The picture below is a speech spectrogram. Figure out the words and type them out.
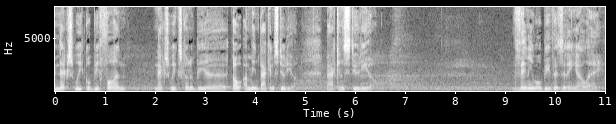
next week will be fun. Next week's to be a. Oh, I mean, back in studio. Back in studio. Vinny will be visiting LA.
